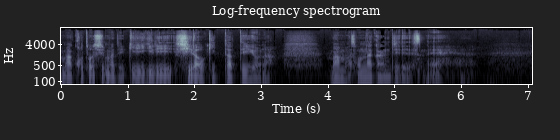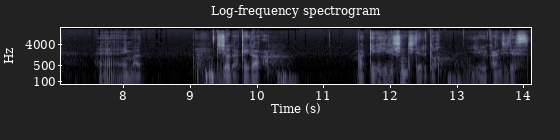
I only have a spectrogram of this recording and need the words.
まあ今年までギリギリ白を切ったっていうようなまあまあそんな感じでですね、えー今次女だけが、まあ、ギリギリ信じてるという感じです。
